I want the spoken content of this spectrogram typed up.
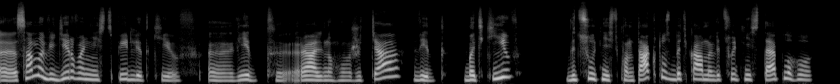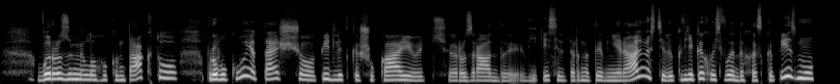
Е, саме відірваність підлітків е, від реального життя, від батьків, відсутність контакту з батьками, відсутність теплого, вирозумілого контакту провокує те, що підлітки шукають розради в якійсь альтернативній реальності, в якихось видах ескапізму.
